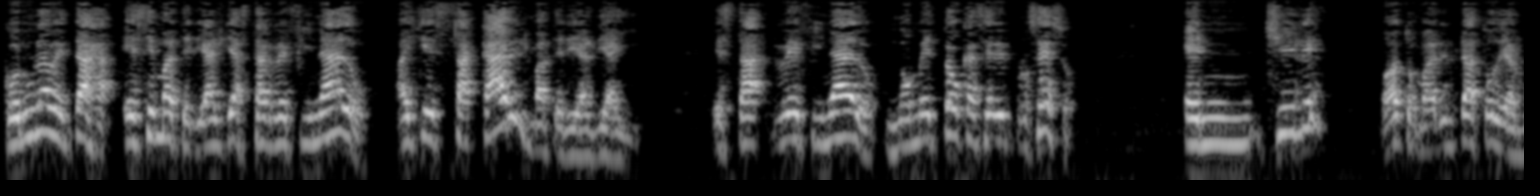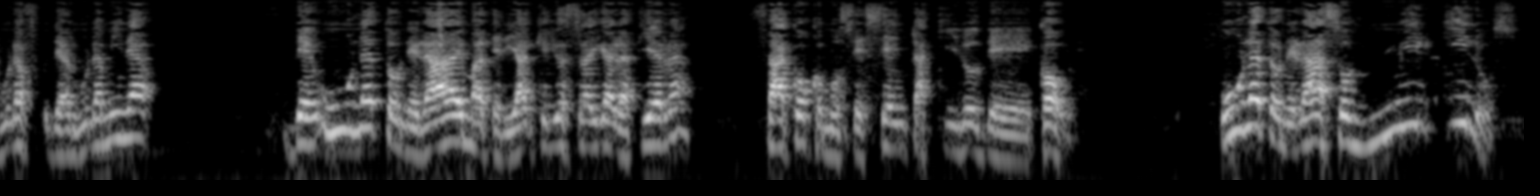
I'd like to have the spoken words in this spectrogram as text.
Con una ventaja, ese material ya está refinado. Hay que sacar el material de ahí. Está refinado. No me toca hacer el proceso. En Chile, voy a tomar el dato de alguna, de alguna mina, de una tonelada de material que yo extraiga de la tierra, saco como 60 kilos de cobre. Una tonelada son mil kilos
